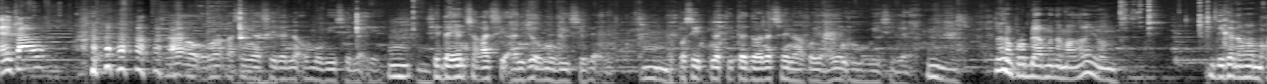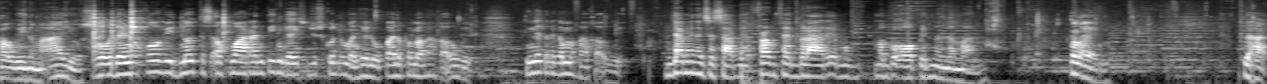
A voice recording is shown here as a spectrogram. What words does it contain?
Eh, ikaw? Ah, oo nga kasi nga sila na umuwi sila eh. Mm-mm. Si Dayan tsaka si Anjo umuwi sila eh. Tapos si na Tita Donna sa na Kuya Ayan umuwi sila eh. Hmm. Yun ang problema naman ngayon. Hindi ka naman makauwi na maayos. Oo, dahil ng COVID, no? Tapos ang quarantine, guys, Diyos ko naman, hello, paano pa makakauwi? Hindi na talaga makakauwi. Ang dami nagsasabi, from February, mag- mag-open na naman. Ayun. Lahat.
